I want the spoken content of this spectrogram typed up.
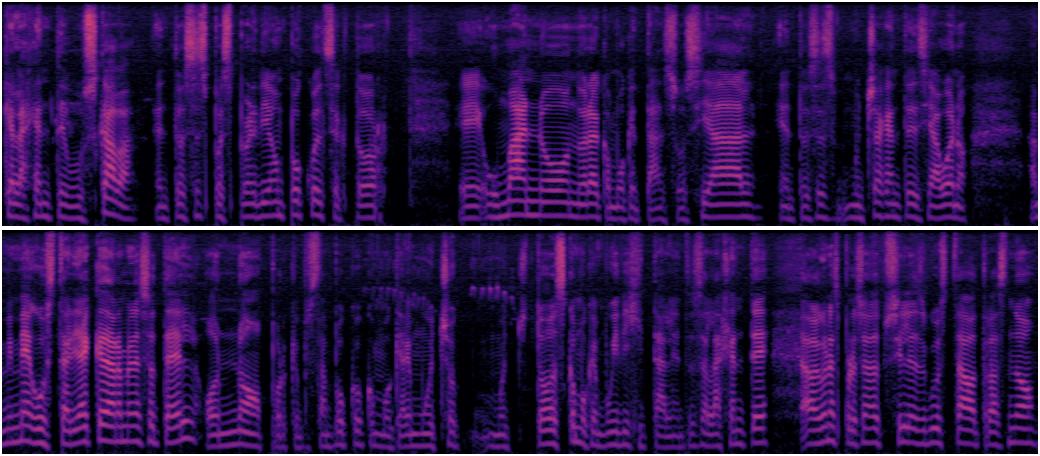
que la gente buscaba. Entonces, pues perdía un poco el sector eh, humano, no era como que tan social. Entonces, mucha gente decía, bueno, a mí me gustaría quedarme en ese hotel o no, porque pues tampoco como que hay mucho, todo es como que muy digital. Entonces a la gente, a algunas personas pues, sí les gusta, otras no.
